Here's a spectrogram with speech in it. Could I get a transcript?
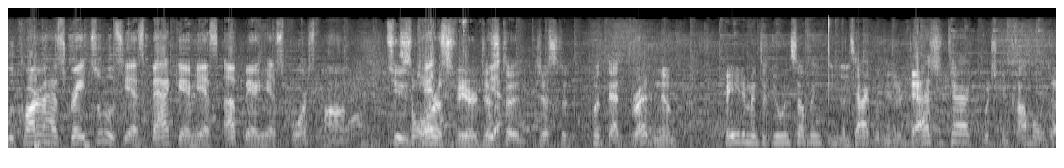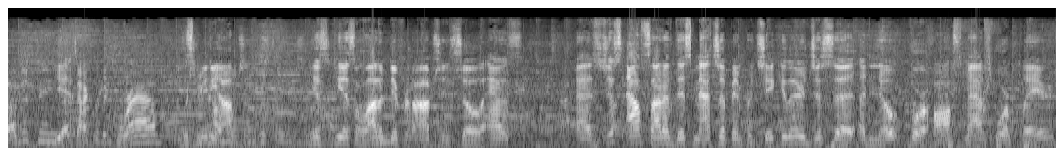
Lucario has great tools. He has back air, he has up air, he has force palm. To So Aura Sphere, just Yeah. to just to put that threat in him, bait him into doing something. Attack with either dash attack, which can combo into other things. Mm-hmm. Yeah. Attack with a grab, which There's can many combo options. into other things. He has, he has a lot of different options. So as as just outside of this matchup in particular, just a, a note for all Smash 4 players.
